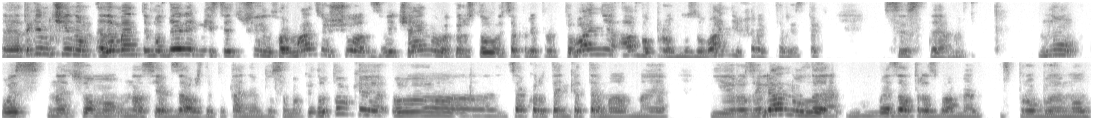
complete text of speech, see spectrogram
Таким чином, елементи моделі містять всю інформацію, що звичайно використовується при проєктуванні або прогнозуванні характеристик системи. Ну, ось на цьому у нас, як завжди, питання до самопідготовки. Ця коротенька тема ми її розглянули. Ми завтра з вами спробуємо е,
